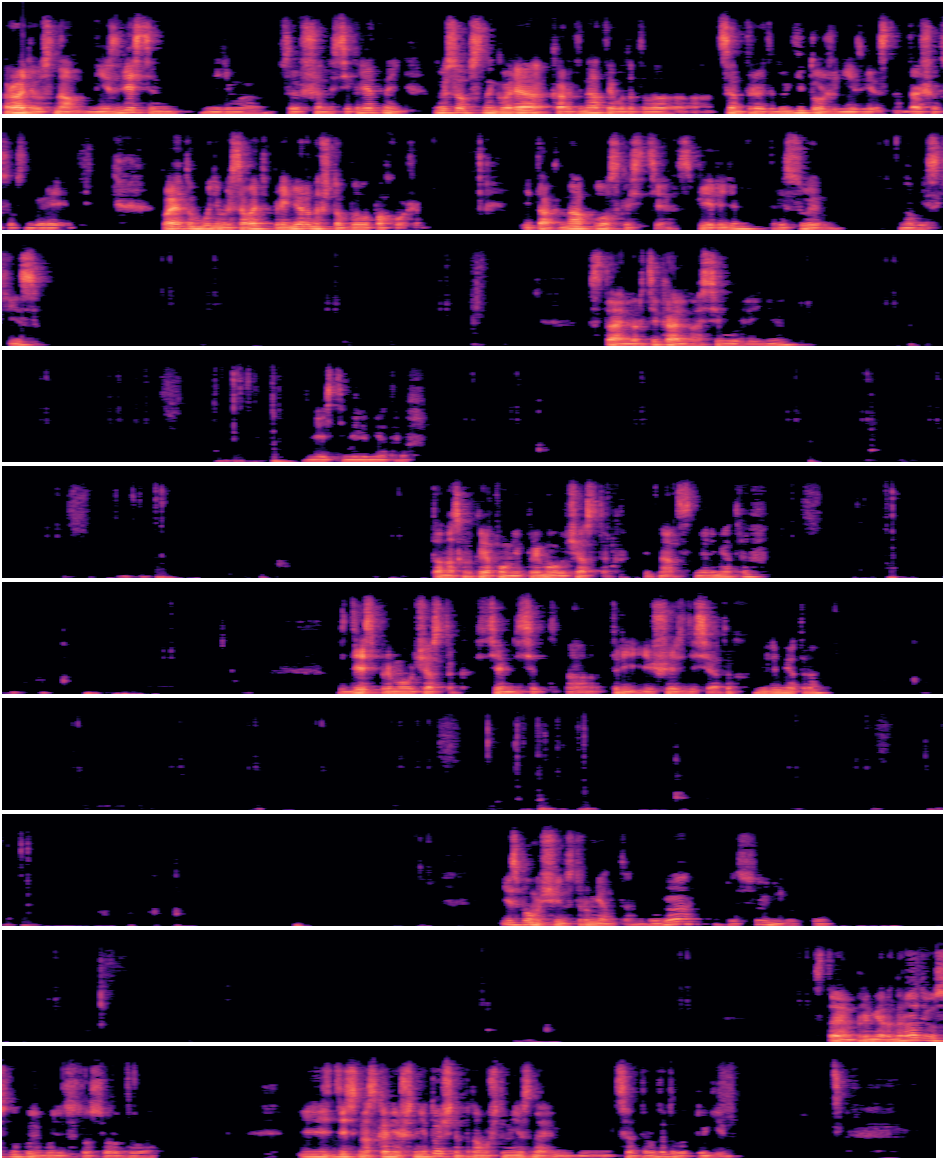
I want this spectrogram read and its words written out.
Радиус нам неизвестен, видимо, совершенно секретный. Ну и, собственно говоря, координаты вот этого центра этой дуги тоже неизвестны. Дальше, собственно говоря, этой. Поэтому будем рисовать примерно, чтобы было похоже. Итак, на плоскости спереди рисуем новый эскиз. Ставим вертикальную осевую линию. 200 миллиметров. Там, насколько я помню, прямой участок 15 миллиметров. Здесь прямой участок 73,6 миллиметра. И с помощью инструмента дуга рисуем дугу. Ставим примерный радиус, ну пусть будет 142. И здесь у нас, конечно, не точно, потому что мы не знаем центр вот этой вот дуги.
